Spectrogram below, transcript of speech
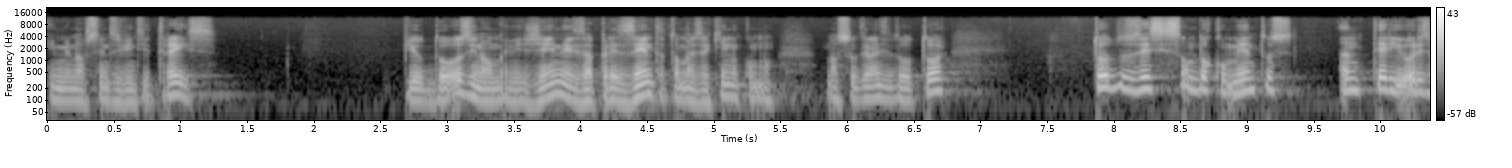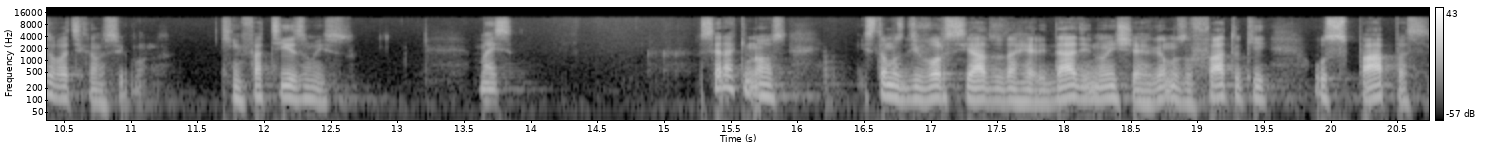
em 1923. Pio XII, na Humani Generis, apresenta Tomás Aquino como nosso grande doutor. Todos esses são documentos anteriores ao Vaticano II, que enfatizam isso. Mas será que nós estamos divorciados da realidade e não enxergamos o fato que os papas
